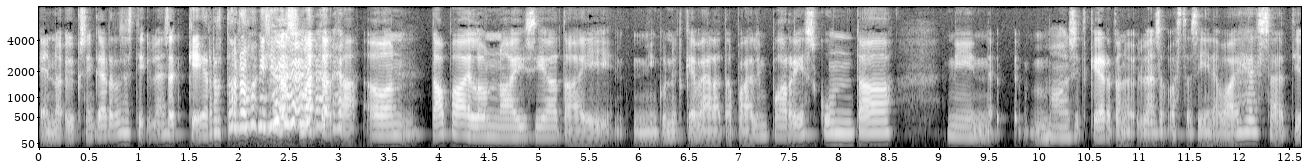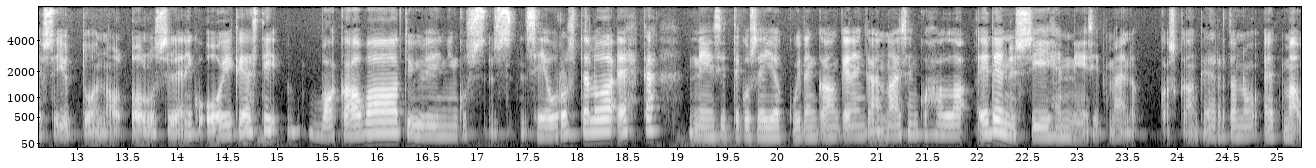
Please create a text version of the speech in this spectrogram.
en ole yksinkertaisesti yleensä kertonut, jos mä tota, on tapailun naisia tai niin kuin nyt keväällä tapailin pariskuntaa niin mä oon sitten kertonut yleensä vasta siinä vaiheessa, että jos se juttu on ollut sille niin oikeasti vakavaa, tyyliin niin seurustelua ehkä, niin sitten kun se ei ole kuitenkaan kenenkään naisen kohdalla edennyt siihen, niin sitten mä en ole koskaan kertonut. Että mä,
